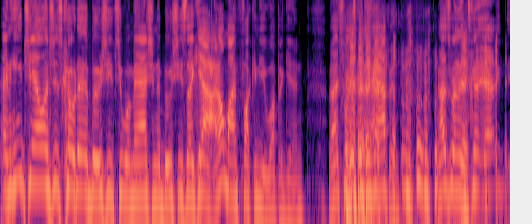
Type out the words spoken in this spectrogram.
And he challenges Kota Ibushi to a match, and Ibushi's like, Yeah, I don't mind fucking you up again. That's what's going to happen. That's when it's going to. Uh,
